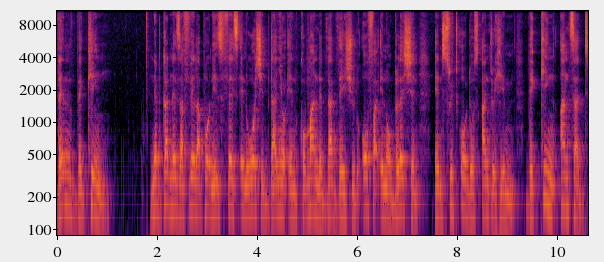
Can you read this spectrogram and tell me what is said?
Then the king Nebuchadnezzar fell upon his face and worshipped Daniel and commanded that they should offer an oblation and sweet odors unto him. The king answered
